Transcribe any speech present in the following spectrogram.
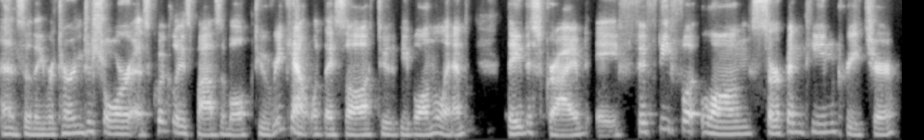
And so they returned to shore as quickly as possible to recount what they saw to the people on the land. They described a 50 foot long serpentine creature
